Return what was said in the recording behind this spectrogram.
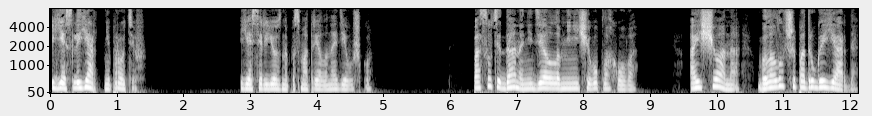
если Ярд не против. Я серьезно посмотрела на девушку. — по сути, Дана не делала мне ничего плохого. А еще она была лучшей подругой Ярда.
